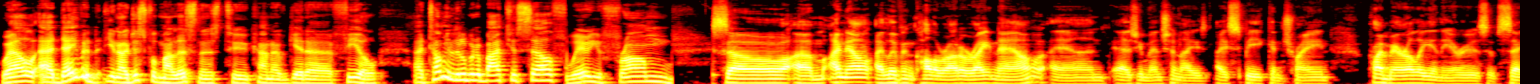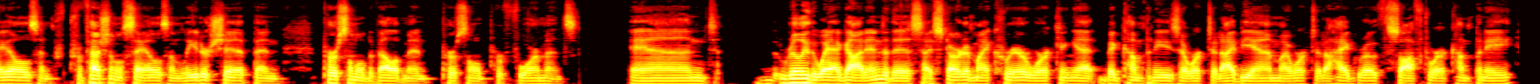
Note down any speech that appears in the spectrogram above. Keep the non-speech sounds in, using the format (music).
Well, uh, David, you know, just for my listeners to kind of get a feel, uh, tell me a little bit about yourself. Where are you from? So um, I now I live in Colorado right now, and as you mentioned, I I speak and train primarily in the areas of sales and professional sales and leadership and personal development, personal performance. And really the way I got into this, I started my career working at big companies. I worked at IBM, I worked at a high growth software company,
